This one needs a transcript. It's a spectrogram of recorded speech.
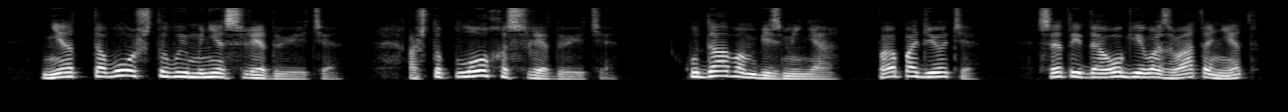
— «не от того, что вы мне следуете, а что плохо следуете. Куда вам без меня? Попадете. С этой дороги возврата нет».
